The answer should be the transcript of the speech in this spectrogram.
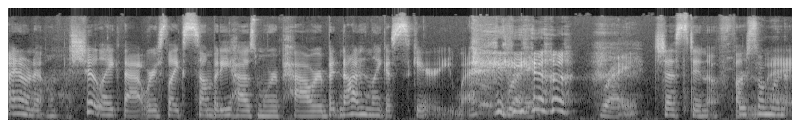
I don't know, shit like that where it's like somebody has more power, but not in like a scary way. right, right. just in a fun Or someone way.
